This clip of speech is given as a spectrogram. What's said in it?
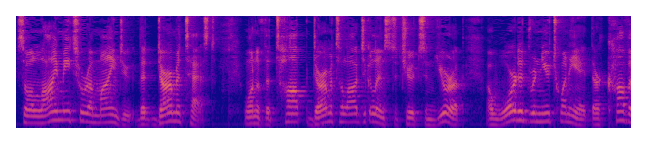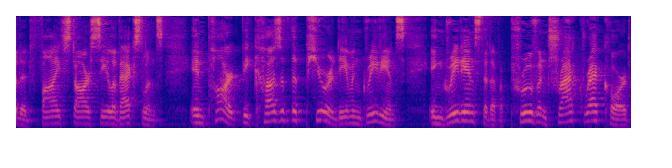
so allow me to remind you that Dermatest, one of the top dermatological institutes in Europe, awarded RENU 28 their coveted five star seal of excellence, in part because of the purity of ingredients, ingredients that have a proven track record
